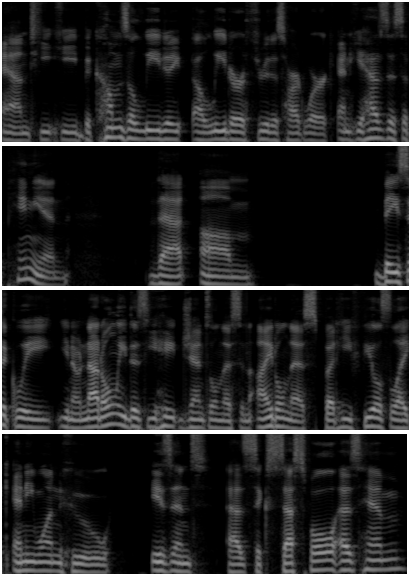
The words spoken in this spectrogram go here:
and he he becomes a lead a leader through this hard work and he has this opinion that um basically you know not only does he hate gentleness and idleness but he feels like anyone who isn't as successful as him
